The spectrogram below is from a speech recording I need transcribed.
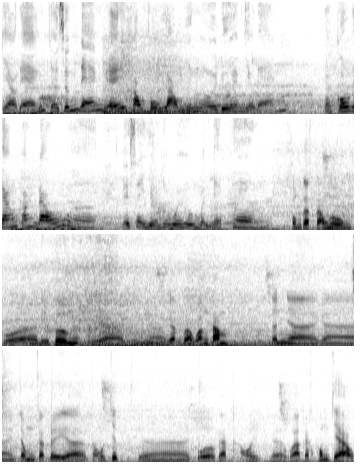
vào đảng cho xứng đáng để không phụ lòng những người đưa em vào đảng. Cố gắng phấn đấu ờ, để xây dựng cho quê hương mình đẹp hơn. Công tác tạo nguồn của địa phương thì ờ, cũng ờ, rất là quan tâm đến trong các cái tổ chức của các hội qua các phong trào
